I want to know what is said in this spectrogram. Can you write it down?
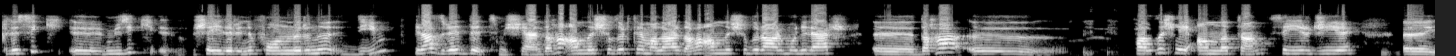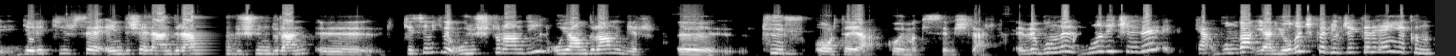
klasik e, müzik şeylerini, formlarını diyeyim biraz reddetmiş. Yani daha anlaşılır temalar, daha anlaşılır armoniler, e, daha e, fazla şey anlatan, seyirciyi e, gerekirse endişelendiren, düşündüren, e, kesinlikle uyuşturan değil, uyandıran bir e, tür ortaya koymak istemişler. E, ve bunun, bunun içinde bundan yani yola çıkabilecekleri en yakın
